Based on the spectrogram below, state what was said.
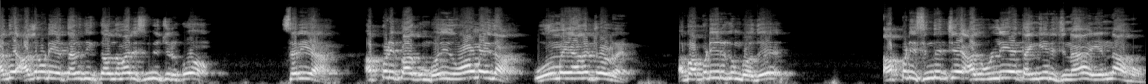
அது அதனுடைய தகுதிக்கு தகுந்த மாதிரி சிந்திச்சிருக்கும். சரியா? அப்படி பார்க்கும்போது இது ஓமைதான். ஓமையாக சொல்றேன். அப்ப அப்படி இருக்கும்போது அப்படி சிந்திச்சு அது உள்ளேயே தங்கிருச்சுன்னா என்ன ஆகும்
